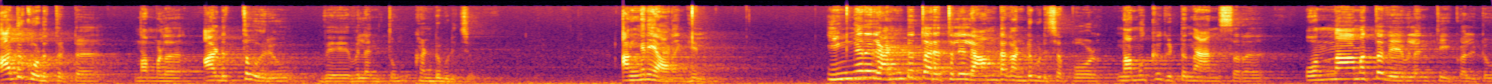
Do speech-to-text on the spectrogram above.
അത് കൊടുത്തിട്ട് നമ്മൾ അടുത്ത ഒരു വേവ് ലെങ്ത്തും കണ്ടുപിടിച്ചു. അങ്ങനെയാണെങ്കിൽ ഇങ്ങനെ രണ്ട് തരത്തിൽ ലാംഡ കണ്ടുപിടിച്ചപ്പോൾ നമുക്ക് കിട്ടുന്ന ആൻസർ ഒന്നാമത്തെ വേവ് ലെങ്ത് ഈക്വൽ ടു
